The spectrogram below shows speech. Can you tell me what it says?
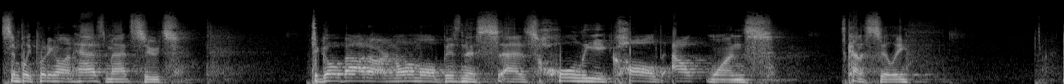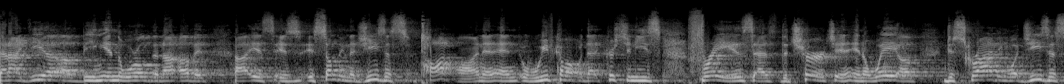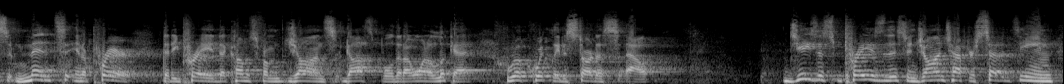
simply putting on hazmat suits to go about our normal business as holy called out ones. Kind of silly. That idea of being in the world and not of it uh, is is, is, something that Jesus taught on, and, and, we've come up with that Christianese phrase as the church in, in, a way of describing what Jesus meant in a prayer that he prayed that comes from John's gospel that I want to look at real quickly to start us out. Jesus prays this in John chapter 17,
